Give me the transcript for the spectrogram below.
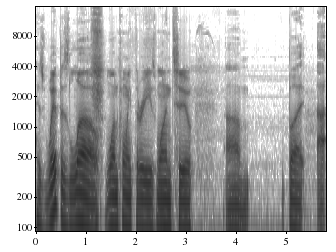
his WHIP is low, one point three. He's one and two. Um, but I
